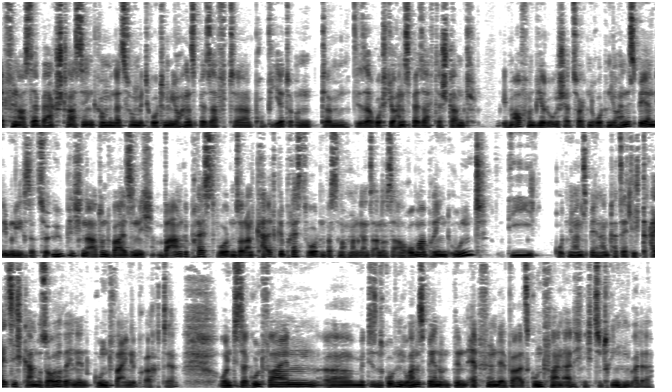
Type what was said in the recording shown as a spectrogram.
Äpfeln aus der Bergstraße in Kombination mit rotem Johannisbeersaft äh, probiert und ähm, dieser rote Johannisbeersaft, der stammt eben auch von biologisch erzeugten roten Johannisbeeren, die im Gegensatz zur üblichen Art und Weise nicht warm gepresst wurden, sondern kalt gepresst wurden, was nochmal ein ganz anderes Aroma bringt. Und die roten Johannisbeeren haben tatsächlich 30 Gramm Säure in den Grundwein gebracht. Ja. Und dieser Grundwein äh, mit diesen roten Johannisbeeren und den Äpfeln, der war als Grundwein eigentlich nicht zu trinken, weil er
